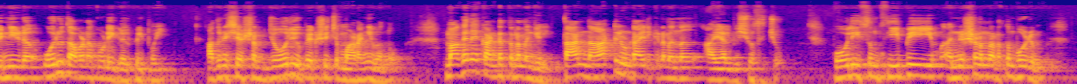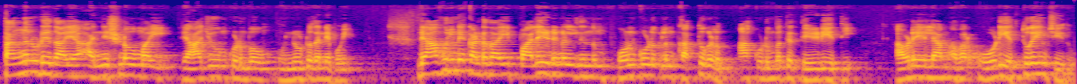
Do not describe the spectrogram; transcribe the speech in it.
പിന്നീട് ഒരു തവണ കൂടി ഗൾഫിൽ പോയി. അതിനുശേഷം ജോലി ഉപേക്ഷിച്ച് മടങ്ങി വന്നു. മകനെ കണ്ടെത്തണമെങ്കിൽ താൻ നാട്ടിലുണ്ടായിരിക്കണമെന്ന് അയാൾ വിശ്വസിച്ചു. പോലീസും സി ബി ഐയും അന്വേഷണം നടത്തുമ്പോഴും തങ്ങളുടേതായ അന്വേഷണവുമായി രാജുവും കുടുംബവും മുന്നോട്ടു തന്നെ പോയി. രാഹുലിനെ കണ്ടതായി പലയിടങ്ങളിൽ നിന്നും ഫോൺ കോളുകളും കത്തുകളും ആ കുടുംബത്തെ തേടിയെത്തി. അവിടെയെല്ലാം അവർ ഓടിയെത്തുകയും ചെയ്തു.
